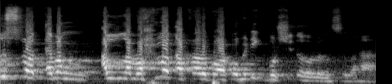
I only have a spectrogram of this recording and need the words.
নুসরত এবং আল্লাহ রহমত আপনার উপর অটোমেটিক বর্ষিত হবে সুবহান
